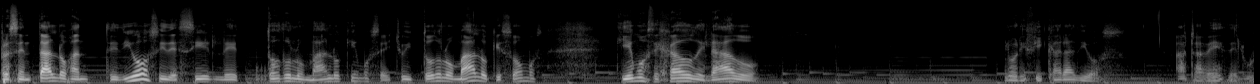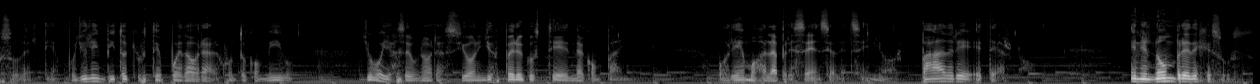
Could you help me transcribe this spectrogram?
presentarlos ante Dios y decirle todo lo malo que hemos hecho y todo lo malo que somos, que hemos dejado de lado. Glorificar a Dios a través del uso del tiempo. Yo le invito a que usted pueda orar junto conmigo. Yo voy a hacer una oración y yo espero que usted me acompañe. Oremos a la presencia del Señor, Padre eterno. En el nombre de Jesús,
